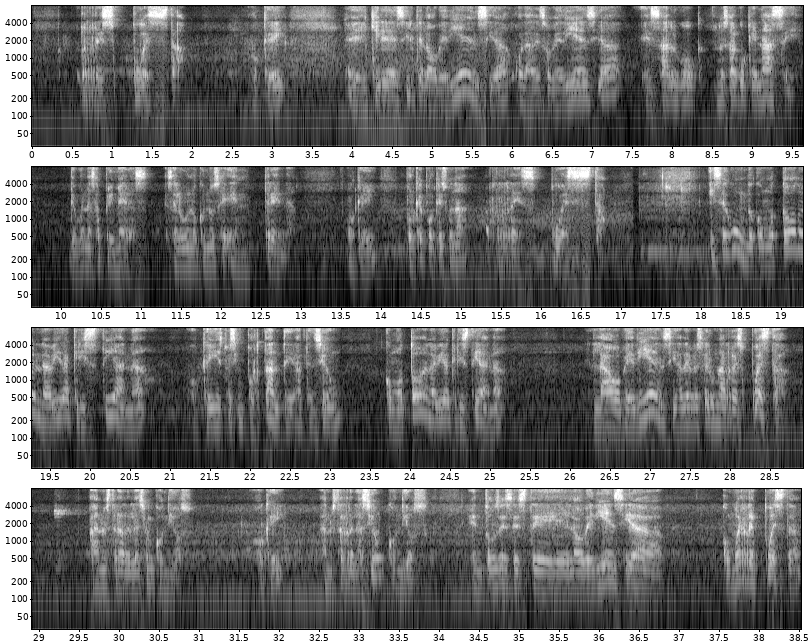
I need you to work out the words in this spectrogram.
respuesta. ¿Ok? Eh, quiere decir que la obediencia o la desobediencia es algo, no es algo que nace de buenas a primeras, es algo en lo que uno se entrena. ¿Ok? ¿Por qué? Porque es una respuesta. Y segundo, como todo en la vida cristiana, ok, esto es importante, atención, como todo en la vida cristiana, la obediencia debe ser una respuesta a nuestra relación con Dios, ok, a nuestra relación con Dios. Entonces, este, la obediencia, como es respuesta,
